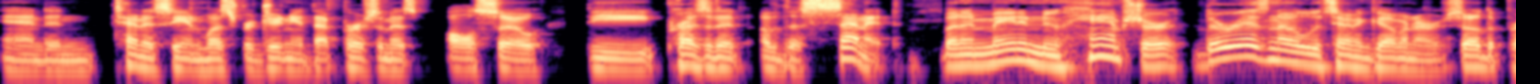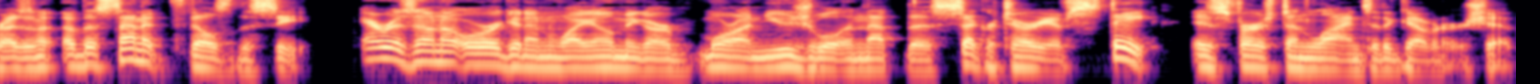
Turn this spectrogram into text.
and in Tennessee and West Virginia, that person is also the president of the Senate. But in Maine and New Hampshire, there is no lieutenant governor, so the president of the Senate fills the seat. Arizona, Oregon, and Wyoming are more unusual in that the Secretary of State is first in line to the governorship.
